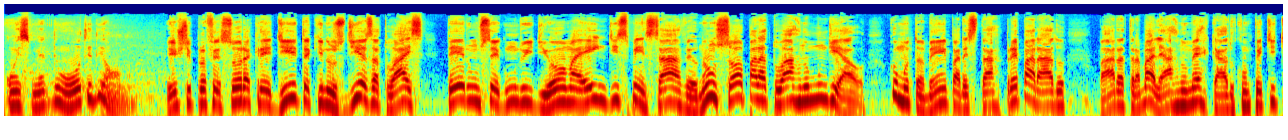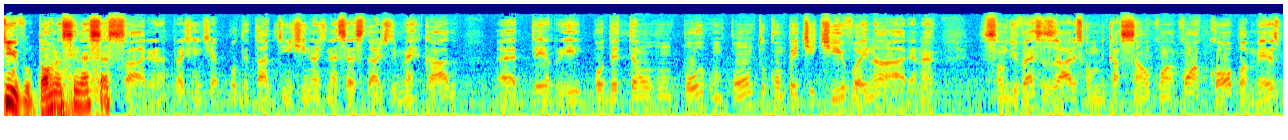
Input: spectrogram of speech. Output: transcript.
conhecimento de um outro idioma. Este professor acredita que nos dias atuais ter um segundo idioma é indispensável não só para atuar no Mundial, como também para estar preparado para trabalhar no mercado competitivo. Torna-se necessário né, para a gente é poder estar atingindo as necessidades de mercado é, ter, e poder ter um, um, um competitivo aí na área. Né? são diversas áreas, comunicação, com a, com a Copa mesmo,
